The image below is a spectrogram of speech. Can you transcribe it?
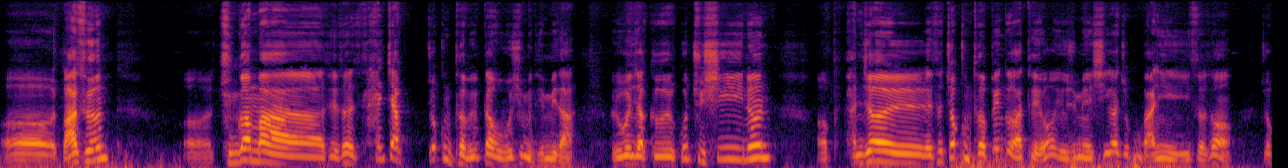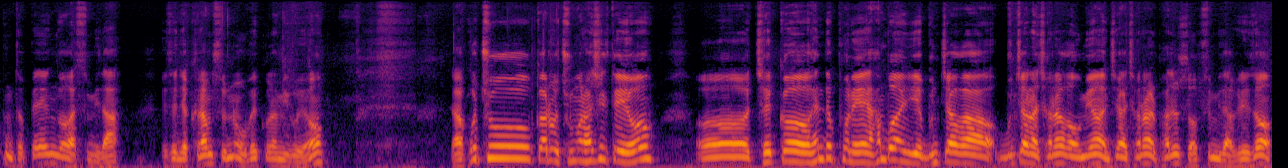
어, 맛은 어, 중간 맛에서 살짝 조금 더 맵다고 보시면 됩니다. 그리고 이제 그 고추 씨는 어, 반절에서 조금 더 뺀 것 같아요. 요즘에 씨가 조금 많이 있어서 조금 더 뺀 것 같습니다. 그래서 이제 그람 수는 500g이고요. 자, 고춧가루 주문하실 때요. 어, 제 거 핸드폰에 한번 이게 문자가 문자나 전화가 오면 제가 전화를 받을 수 없습니다. 그래서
